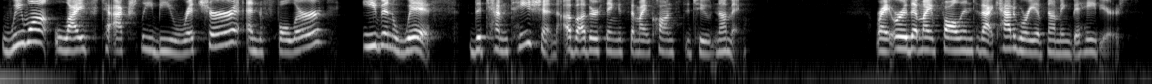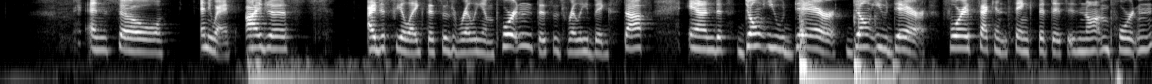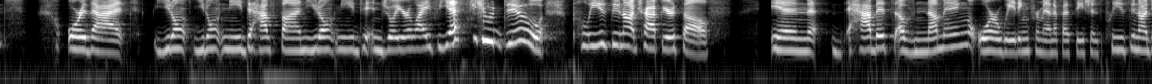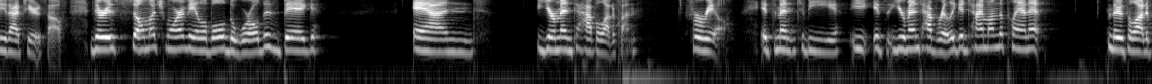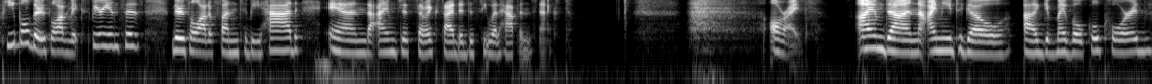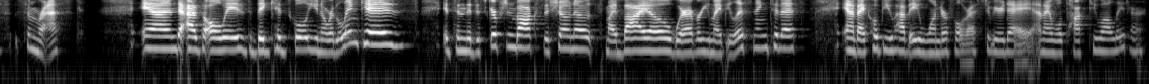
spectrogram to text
we want life to actually be richer and fuller, even with the temptation of other things that might constitute numbing, right? Or that might fall into that category of numbing behaviors. And so, anyway, I just. I just feel like this is really important. This is really big stuff. And don't you dare, don't you dare for a second think that this is not important or that you don't you don't need to have fun, you don't need to enjoy your life. Yes, you do. Please do not trap yourself in habits of numbing or waiting for manifestations. Please do not do that to yourself. There is so much more available. The world is big and you're meant to have a lot of fun. For real. It's meant to be it's you're meant to have really good time on the planet. There's a lot of people, there's a lot of experiences, there's a lot of fun to be had, and I'm just so excited to see what happens next. All right. I am done. I need to go uh, give my vocal cords some rest. And as always, Big Kid School, you know where the link is. It's in the description box, the show notes, my bio, wherever you might be listening to this. And I hope you have a wonderful rest of your day, and I will talk to you all later.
